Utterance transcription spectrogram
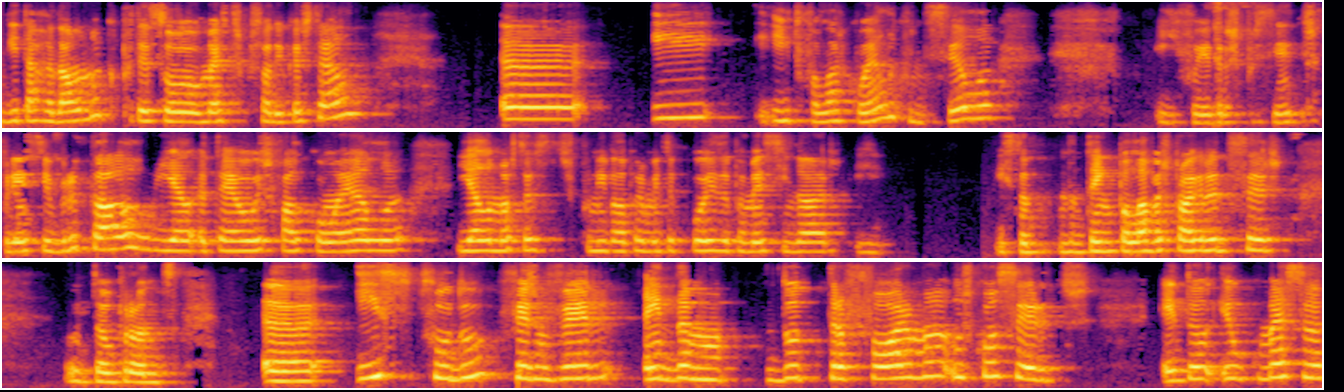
Guitarra da Alma, que pertence ao mestre Custódio Castelo. Uh, e, e de falar com ela, conhecê-la, e foi outra experiência brutal. E ela, até hoje falo com ela e ela mostra-se disponível para muita coisa, para me ensinar, e isso não, tenho palavras para agradecer. Então, pronto. Uh, isso tudo fez-me ver ainda de outra forma os concertos. Então, eu começo a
